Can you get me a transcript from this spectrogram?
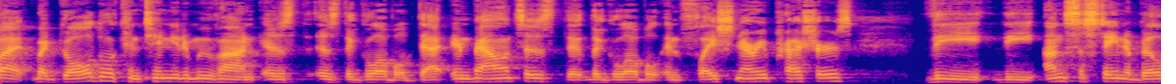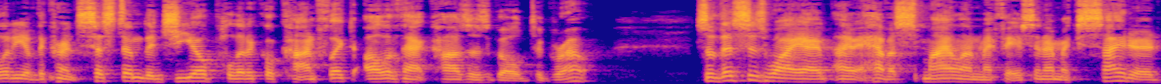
but but gold will continue to move on as as the global debt imbalances, the, the global inflationary pressures, the the unsustainability of the current system, the geopolitical conflict, all of that causes gold to grow. So this is why I, I have a smile on my face and I'm excited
